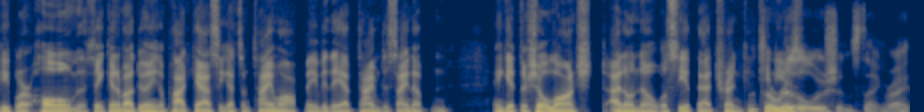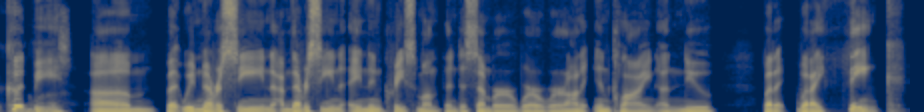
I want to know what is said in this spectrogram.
people are at home, they're thinking about doing a podcast, they got some time off, maybe they have time to sign up and and get their show launched. I don't know. We'll see if that trend It's a continues. resolutions thing, right? Could be. Um, but we've never seen I've never seen an increase month in December where we're on an incline on new. But I, what I think,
